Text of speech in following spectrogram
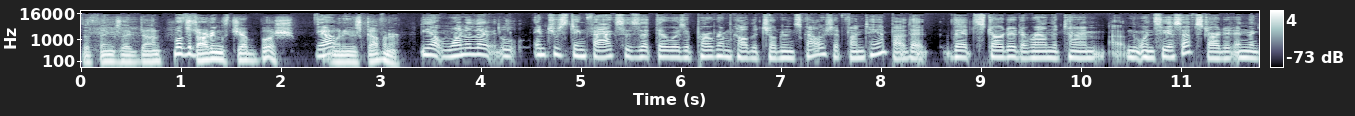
the things they've done, Well, the- starting with Jeb Bush Yeah. when he was governor? Yeah, one of the interesting facts is that there was a program called the Children's Scholarship Fund Tampa that that started around the time uh, when CSF started, and the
